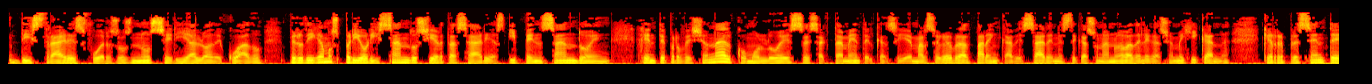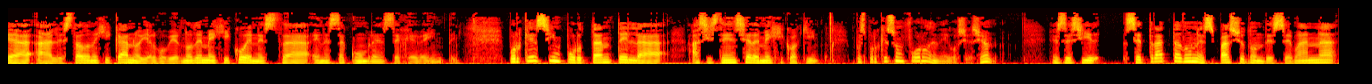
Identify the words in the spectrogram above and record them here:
distraer esfuerzos, no sería lo adecuado, pero digamos priorizando ciertas áreas y pensando en gente profesional, como lo es exactamente el canciller Marcelo Ebrard, para encabezar en este caso una nueva delegación mexicana que represente a- al Estado mexicano y al gobierno de México en esta, en esta cumbre, en este G20. ¿Por qué es importante la asistencia de México aquí? Pues porque es un foro de negociación. Es decir, se trata de un espacio donde se van a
